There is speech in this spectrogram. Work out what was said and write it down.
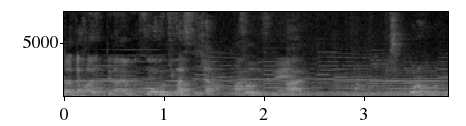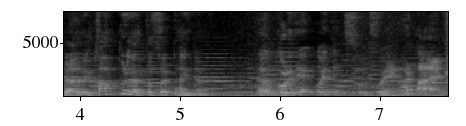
だって入ってないもんこう向きます杉じゃあ。そうですね。はい。ほらほ本さんいやだってカップルだったらそうやって入んじゃない？らこれでこうやって。そうですね。はい。はい。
